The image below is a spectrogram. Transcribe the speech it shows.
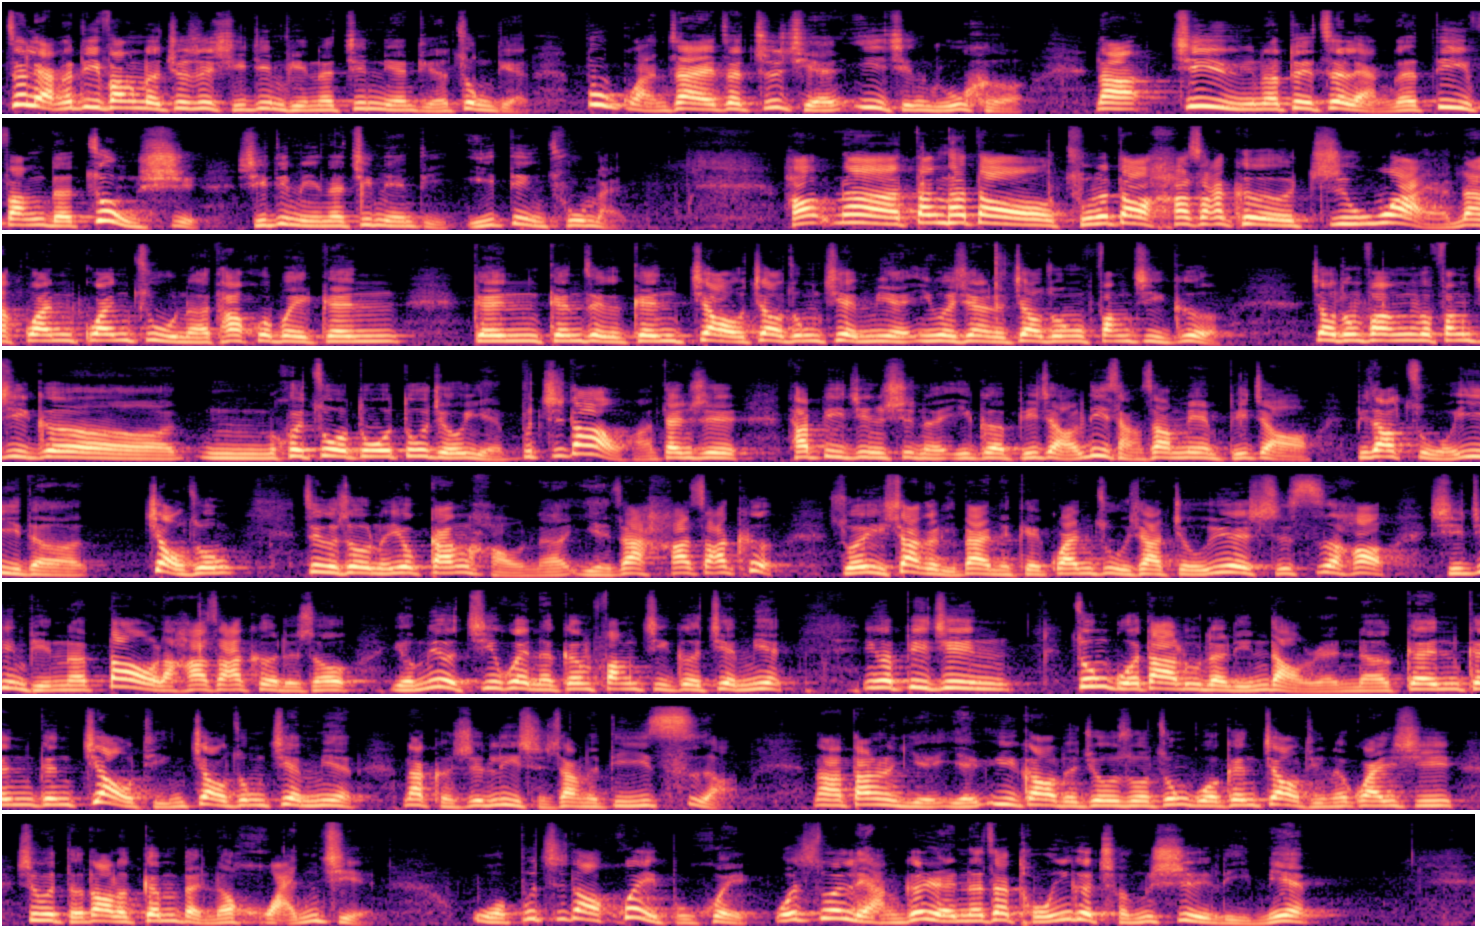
这两个地方呢，就是习近平呢今年底的重点。不管在这之前疫情如何，那基于呢对这两个地方的重视，习近平呢今年底一定出门。好，那当他到除了到哈萨克之外，那关关注呢，他会不会跟跟跟这个跟教教宗见面？因为现在的教宗方济各，教宗方方济各，嗯，会做多多久也不知道啊。但是他毕竟是呢一个比较立场上面比较比较左翼的。教宗这个时候呢，又刚好呢也在哈萨克，所以下个礼拜呢可以关注一下，九月十四号习近平呢到了哈萨克的时候，有没有机会呢跟方济各见面？因为毕竟中国大陆的领导人呢跟跟跟教廷教宗见面，那可是历史上的第一次啊。那当然也也预告的就是说，中国跟教廷的关系是不是得到了根本的缓解？我不知道会不会。我是说两个人呢在同一个城市里面。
